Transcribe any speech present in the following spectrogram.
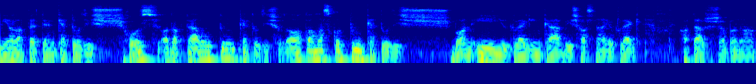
mi alapvetően ketózishoz adaptálódtunk, ketózishoz alkalmazkodtunk, ketózisban éljük leginkább és használjuk leghatásosabban a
